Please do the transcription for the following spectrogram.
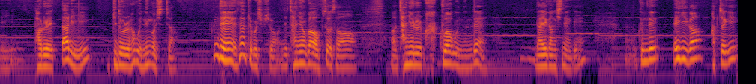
이 바로의 딸이 기도를 하고 있는 것이죠. 근데 생각해 보십시오. 이제 자녀가 없어서 어, 자녀를 막 구하고 있는데 나일강 신에게 근데 아기가 갑자기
